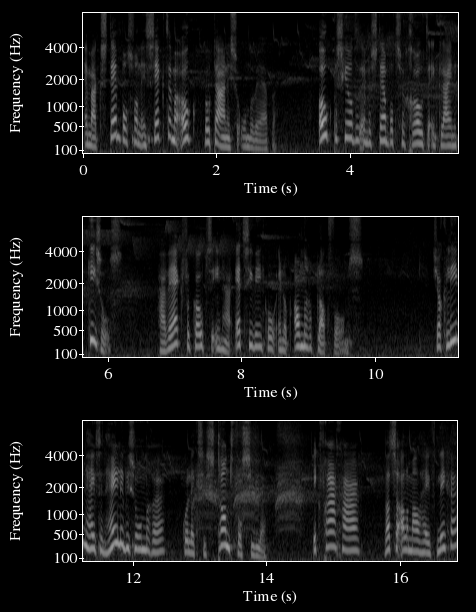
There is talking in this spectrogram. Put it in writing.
en maakt stempels van insecten, maar ook botanische onderwerpen. Ook beschildert en bestempelt ze grote en kleine kiezels. Haar werk verkoopt ze in haar Etsy-winkel en op andere platforms. Jacqueline heeft een hele bijzondere collectie strandfossielen. Ik vraag haar wat ze allemaal heeft liggen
